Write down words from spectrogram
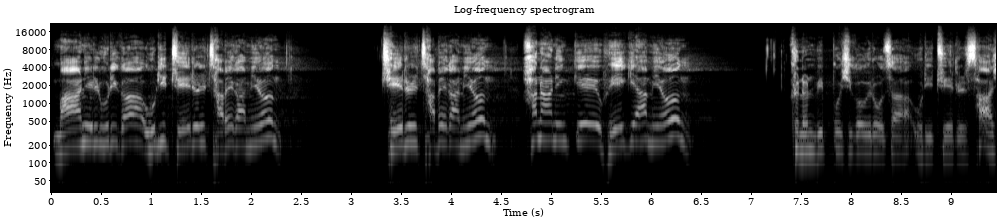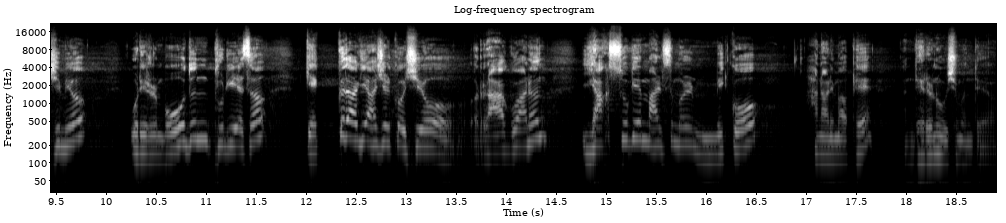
만일 우리가 우리 죄를 자백하면 죄를 자백하면 하나님께 회개하면 그는 미쁘시고 의로사 우리 죄를 사하시며 우리를 모든 불의에서 깨끗하게 하실 것이요 라고 하는 약속의 말씀을 믿고 하나님 앞에 내려놓으시면 돼요.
